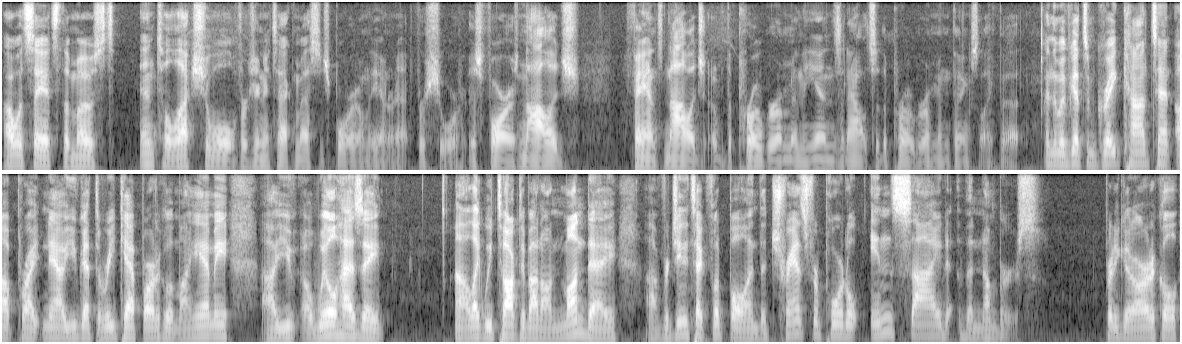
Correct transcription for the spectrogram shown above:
I would say it's the most intellectual Virginia Tech message board on the internet for sure, as far as knowledge, fans' knowledge of the program and the ins and outs of the program and things like that. And then we've got some great content up right now. You've got the recap article at Miami. Uh, you uh, Will has a uh, like we talked about on Monday, uh, Virginia Tech football and the transfer portal inside the numbers. Pretty good article,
